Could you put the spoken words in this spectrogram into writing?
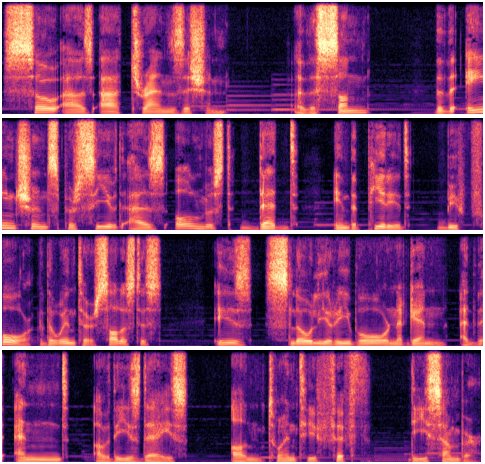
saw as a transition, uh, the sun that the ancients perceived as almost dead in the period before the winter solstice is slowly reborn again at the end of these days on 25th December.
